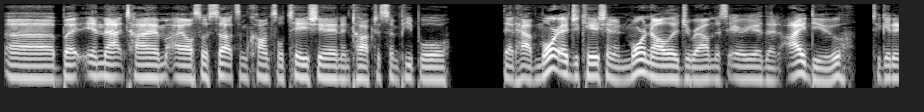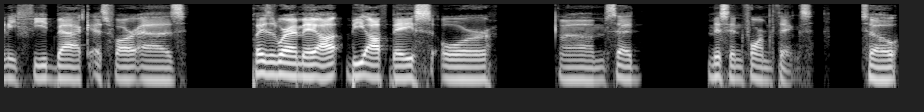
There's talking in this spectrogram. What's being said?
uh, but in that time, I also sought some consultation and talked to some people that have more education and more knowledge around this area than I do to get any feedback as far as places where I may be off base or um, said misinformed things. So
